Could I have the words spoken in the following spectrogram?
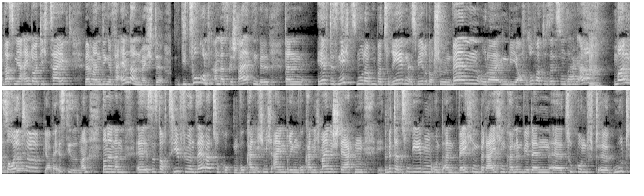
was mir eindeutig zeigt, wenn man Dinge verändern möchte, die Zukunft anders gestalten will, dann hilft es nichts, nur darüber zu reden, es wäre doch schön, wenn, oder irgendwie auf dem Sofa zu sitzen und sagen, ach, mhm. Man sollte, ja, wer ist dieses Mann, sondern dann äh, ist es doch zielführend, selber zu gucken, wo kann ich mich einbringen, wo kann ich meine Stärken mit dazugeben und an welchen Bereichen können wir denn äh, Zukunft äh, gut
